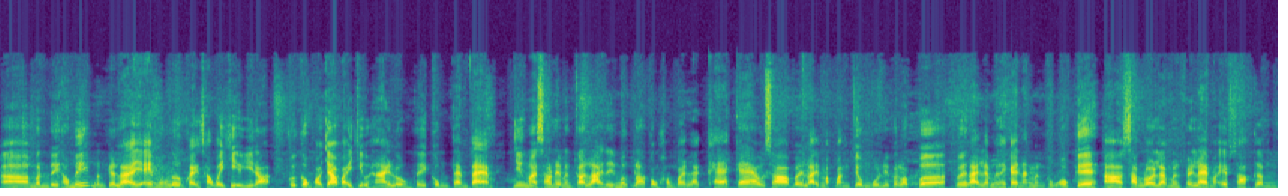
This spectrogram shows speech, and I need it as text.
À, mình thì không biết mình kêu là dạ, em muốn lương khoảng sáu bảy triệu gì đó. Cuối cùng họ cho 7 triệu hai luôn thì cũng tạm tạm. Nhưng mà sau này mình coi lại thì mức đó cũng không phải là khá cao so với lại mặt bằng chung của developer với lại là mình thấy khả năng mình cũng ok. À, xong rồi là mình phải làm ở F gần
